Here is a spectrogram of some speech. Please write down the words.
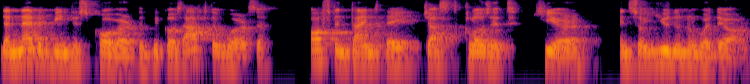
that never been discovered because afterwards, oftentimes they just close it here and so you don't know where they are.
